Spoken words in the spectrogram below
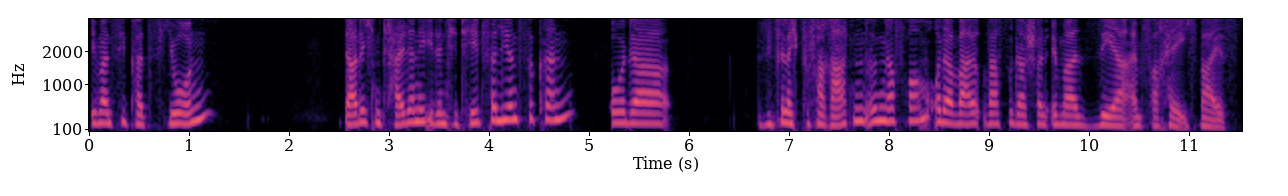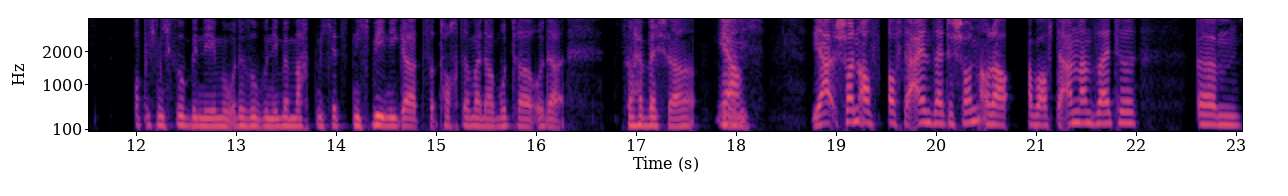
Emanzipation dadurch einen Teil deiner Identität verlieren zu können? Oder sie vielleicht zu verraten in irgendeiner Form? Oder war, warst du da schon immer sehr einfach, hey, ich weiß, ob ich mich so benehme oder so benehme, macht mich jetzt nicht weniger zur Tochter meiner Mutter oder zur Herr Wäscher oder ja. nicht? Ja, schon auf, auf der einen Seite schon, oder, aber auf der anderen Seite ähm,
